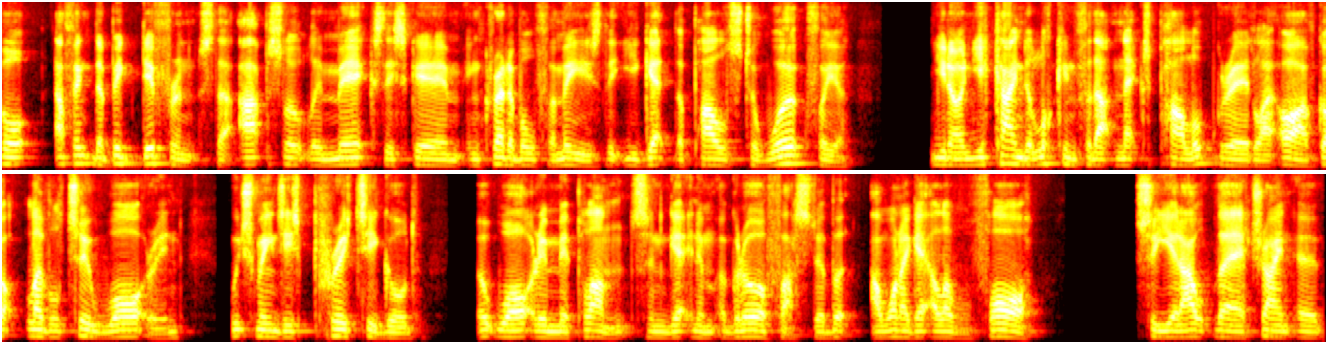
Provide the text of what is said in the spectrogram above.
But I think the big difference that absolutely makes this game incredible for me is that you get the pals to work for you. You know, and you're kind of looking for that next pal upgrade. Like, oh, I've got level two watering, which means he's pretty good at watering my plants and getting them to grow faster. But I want to get a level four. So you're out there trying to,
